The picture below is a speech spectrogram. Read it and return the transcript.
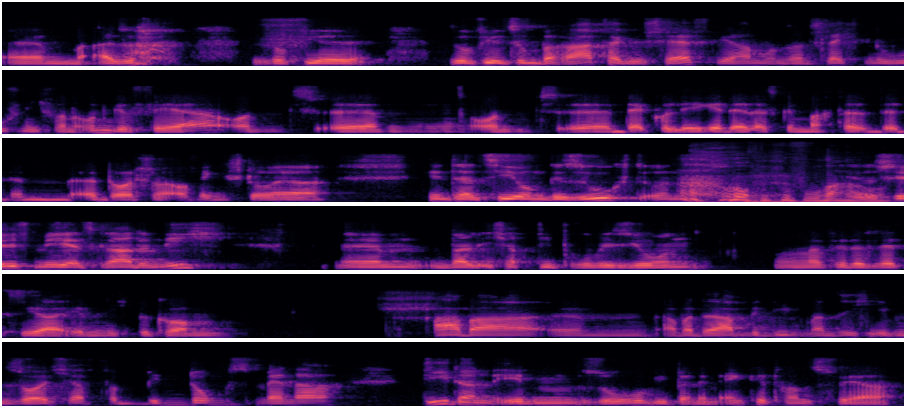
Ähm, also so viel, so viel zum Beratergeschäft. Wir haben unseren schlechten Ruf nicht von ungefähr. Und, ähm, und äh, der Kollege, der das gemacht hat, wird in Deutschland auch wegen Steuerhinterziehung gesucht. Und oh, wow. das hilft mir jetzt gerade nicht, ähm, weil ich habe die Provision für das letzte Jahr eben nicht bekommen. Aber, ähm, aber da bedient man sich eben solcher Verbindungsmänner, die dann eben so wie bei dem Enkeltransfer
